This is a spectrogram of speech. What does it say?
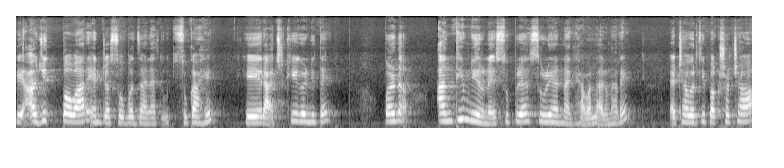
हे अजित पवार यांच्यासोबत जाण्यात उत्सुक आहेत. हे राजकीय गणित आहे. पण अंतिम निर्णय सुप्रिया सुळे यांना घ्यावा लागणार आहे. याच्यावरती पक्षाच्या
